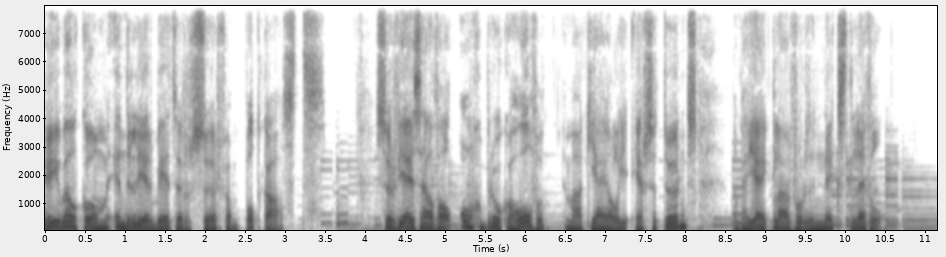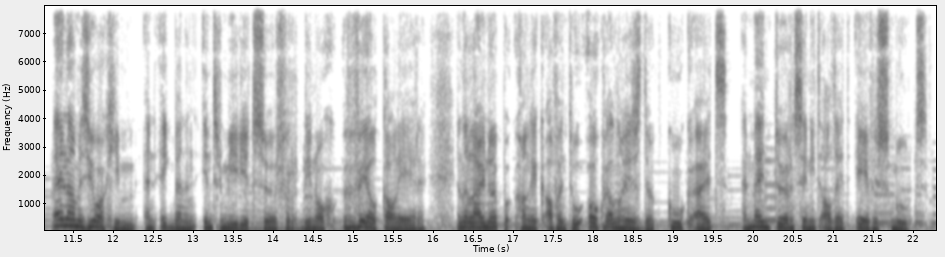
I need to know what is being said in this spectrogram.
Hey, welkom in de Leerbeter Surfen podcast. Surf jij zelf al ongebroken golven en maak jij al je eerste turns? Dan ben jij klaar voor de next level. Mijn naam is Joachim en ik ben een intermediate surfer die nog veel kan leren. In de line-up hang ik af en toe ook wel nog eens de koek uit en mijn turns zijn niet altijd even smooth.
